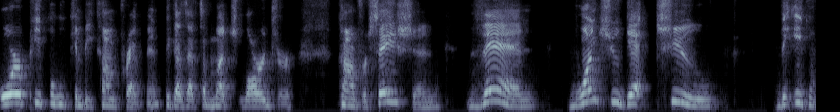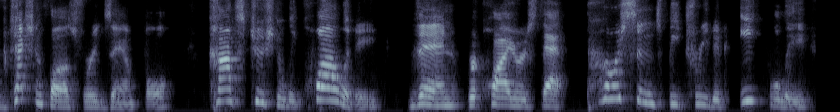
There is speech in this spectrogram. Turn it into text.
or people who can become pregnant, because that's a much larger conversation, then once you get to the Equal Protection Clause, for example, constitutional equality then requires that persons be treated equally,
